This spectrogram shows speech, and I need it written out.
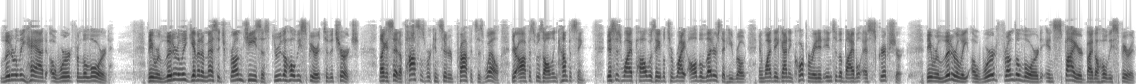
literally had a word from the Lord. They were literally given a message from Jesus through the Holy Spirit to the church. Like I said, apostles were considered prophets as well. Their office was all encompassing. This is why Paul was able to write all the letters that he wrote and why they got incorporated into the Bible as scripture. They were literally a word from the Lord inspired by the Holy Spirit.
